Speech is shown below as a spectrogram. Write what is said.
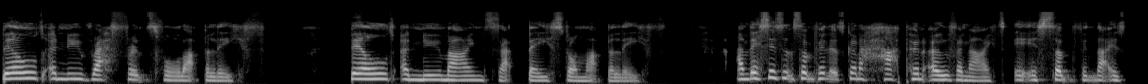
Build a new reference for that belief. Build a new mindset based on that belief. And this isn't something that's going to happen overnight. It is something that is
